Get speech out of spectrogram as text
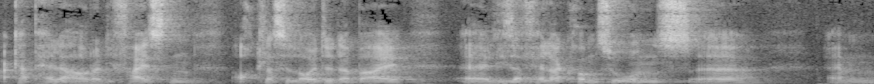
A Cappella oder die Feisten auch klasse Leute dabei. Äh, Lisa Feller kommt zu uns. Äh, ähm,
